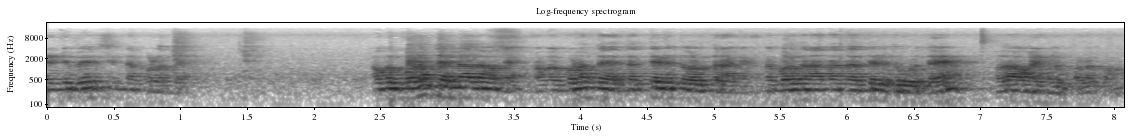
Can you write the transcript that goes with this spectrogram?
ரெண்டு பேர் சின்ன குழந்தை. அவங்க குழந்தை இல்லாதவங்க அவங்க குழந்தை தத்தெடுத்து வளர்த்துறாங்க. இந்த குழந்தை நான் தான் தத்தெடுத்து கொடுத்தேன். அதான் அவங்க எங்களுக்கு பழக்கம்.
